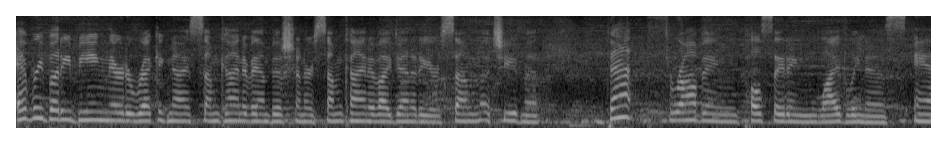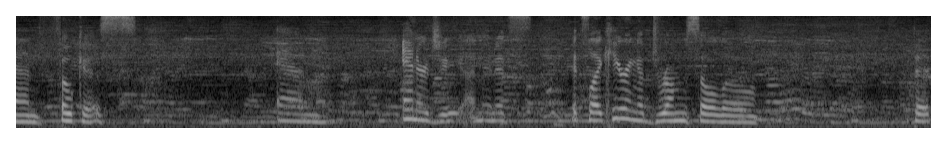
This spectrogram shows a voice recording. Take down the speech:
everybody being there to recognize some kind of ambition or some kind of identity or some achievement, that throbbing, pulsating liveliness and focus and energy. I mean, it's it's like hearing a drum solo that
